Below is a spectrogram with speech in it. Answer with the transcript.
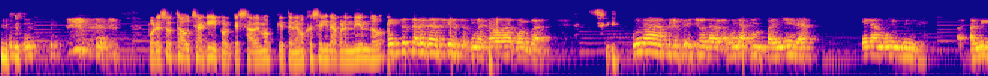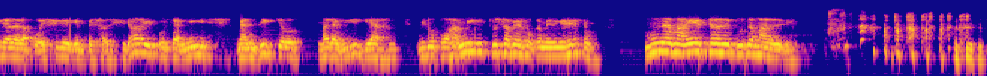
Por eso está usted aquí, porque sabemos que tenemos que seguir aprendiendo. Esto está gracioso, que me acabo de acordar. Sí. Una profesora, una compañera, era muy amiga de la poesía y empezó a decir, ay, porque a mí me han dicho maravillas. Digo, pues a mí, tú sabes lo que me dijeron. Una maestra de puta madre.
